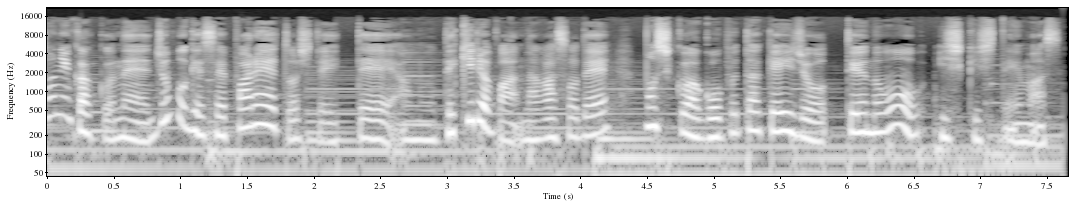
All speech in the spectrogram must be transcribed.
とにかくね上下セパレートしていてあのできれば長袖もしくは5分丈以上っていうのを意識しています。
